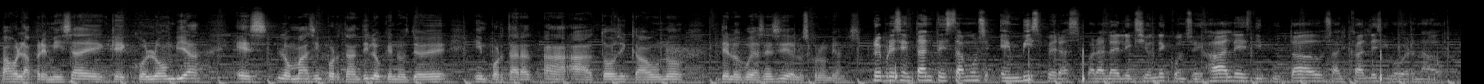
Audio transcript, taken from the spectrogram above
bajo la premisa de que Colombia es lo más importante y lo que nos debe importar a, todos y cada uno de los boyacenses y de los colombianos. Representante, estamos en vísperas para la elección de concejales, diputados, alcaldes y gobernadores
